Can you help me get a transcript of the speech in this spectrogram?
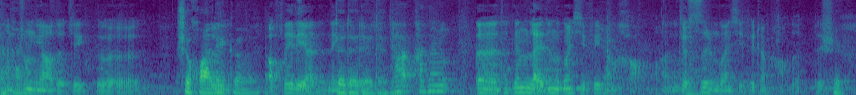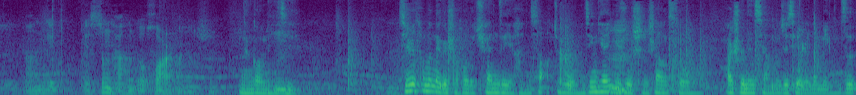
很重要的这个是画那个奥菲利亚的那个，对对对对，他他跟呃他跟莱顿的关系非常好，好像就私人关系非常好的，对是，然后也也送他很多画儿，好像是能够理解。其实他们那个时候的圈子也很小，就是我们今天艺术史上所。耳熟能详的这些人的名字，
